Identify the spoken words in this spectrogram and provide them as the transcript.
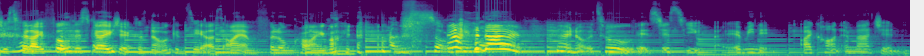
just for like full disclosure because no one can see us. I am full on crying right now. I'm sorry. no, no, not at all. It's just you. I mean, it, I can't imagine.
